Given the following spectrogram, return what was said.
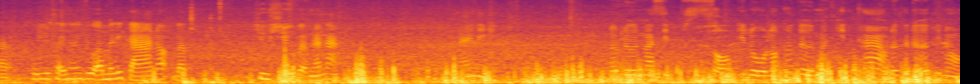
าเขาอยู่ใส่เครื่องอยู่อเมริกาเนาะแบบ ชิวๆแบบนั้นอะไหนนี่เราเดินมา22กิโลแล้วก็เดินมากินข้าวเด้อค่ะเด้อพี่น้อง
